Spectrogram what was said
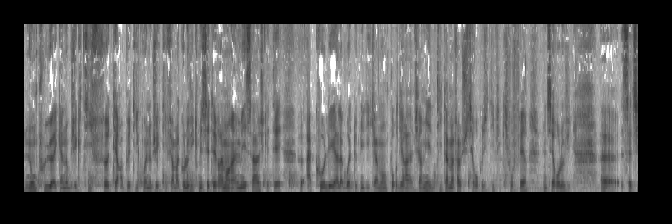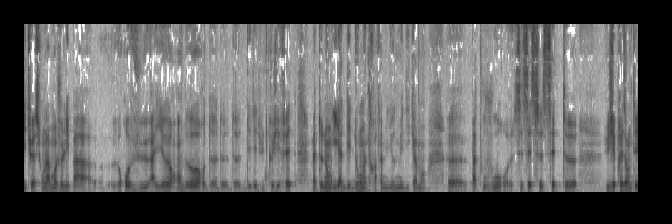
non plus avec un objectif euh, thérapeutique ou un objectif pharmacologique, mais c'était vraiment un message qui était euh, accolé à la boîte de médicaments pour dire à l'infirmier dites à ma femme je suis séropositif et qu'il faut faire une sérologie. Cette situation-là, moi je l'ai pas revue ailleurs en dehors de, de, de, des études que j'ai faites. Maintenant, il y a des dons intrafamiliaux de médicaments, pas toujours. C'est cette j'ai présenté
